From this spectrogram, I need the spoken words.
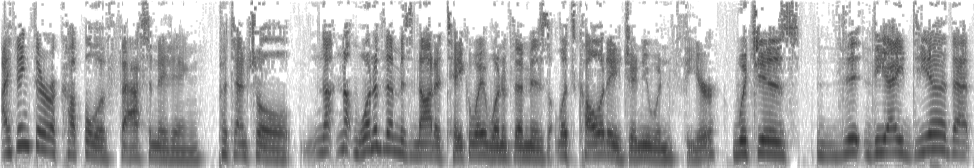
I think there are a couple of fascinating potential not not one of them is not a takeaway one of them is let's call it a genuine fear which is the the idea that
